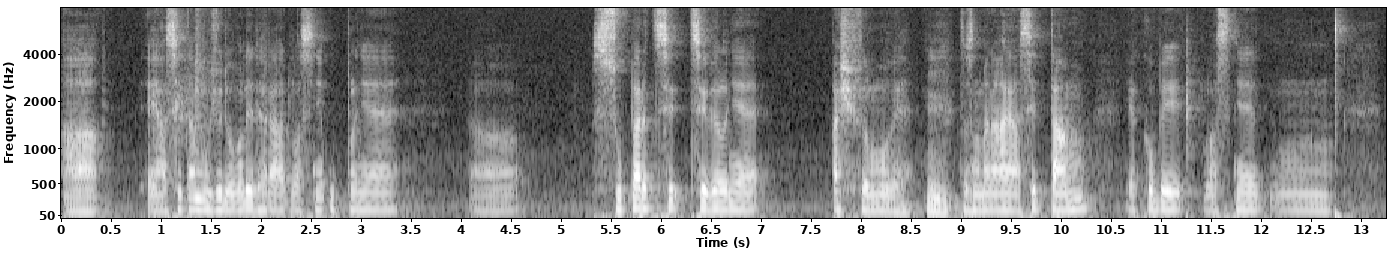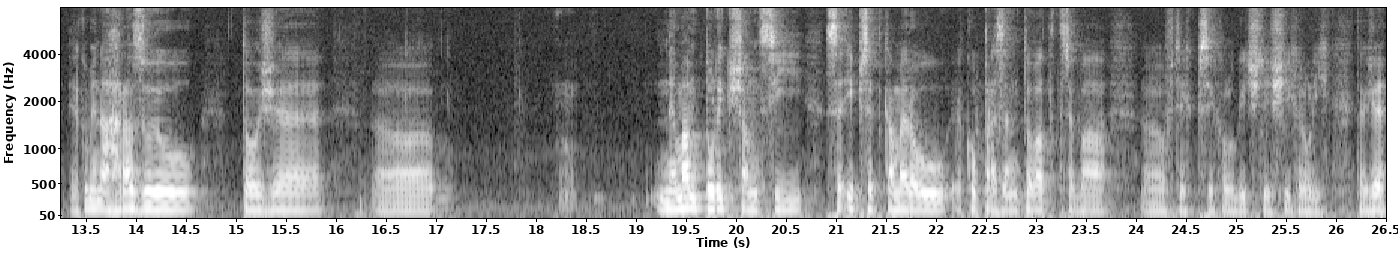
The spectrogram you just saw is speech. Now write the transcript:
A já si tam můžu dovolit hrát vlastně úplně uh, super ci- civilně až filmově. Hmm. To znamená, já si tam jakoby vlastně mm, jako mi nahrazuju to, že uh, nemám tolik šancí se i před kamerou jako prezentovat třeba uh, v těch psychologičtějších rolích. Takže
